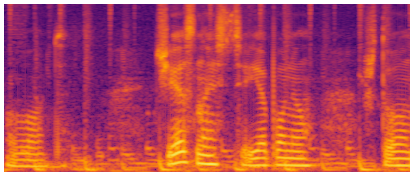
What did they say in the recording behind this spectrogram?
Вот. Честность, и я понял, что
